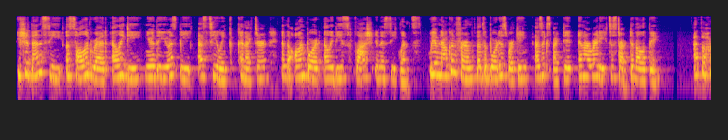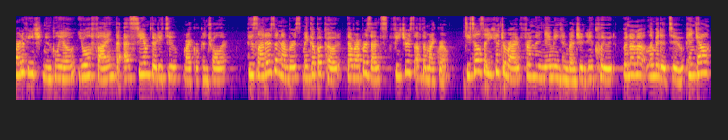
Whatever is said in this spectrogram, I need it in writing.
You should then see a solid red LED near the USB ST-Link connector and the onboard LEDs flash in a sequence. We have now confirmed that the board is working as expected and are ready to start developing. At the heart of each Nucleo, you will find the STM32 microcontroller. These letters and numbers make up a code that represents features of the micro. Details that you can derive from the naming convention include, but are not limited to, pin count,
